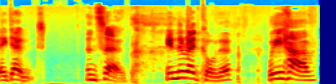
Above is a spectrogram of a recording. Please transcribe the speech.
They don't. And so, in the red corner, we have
